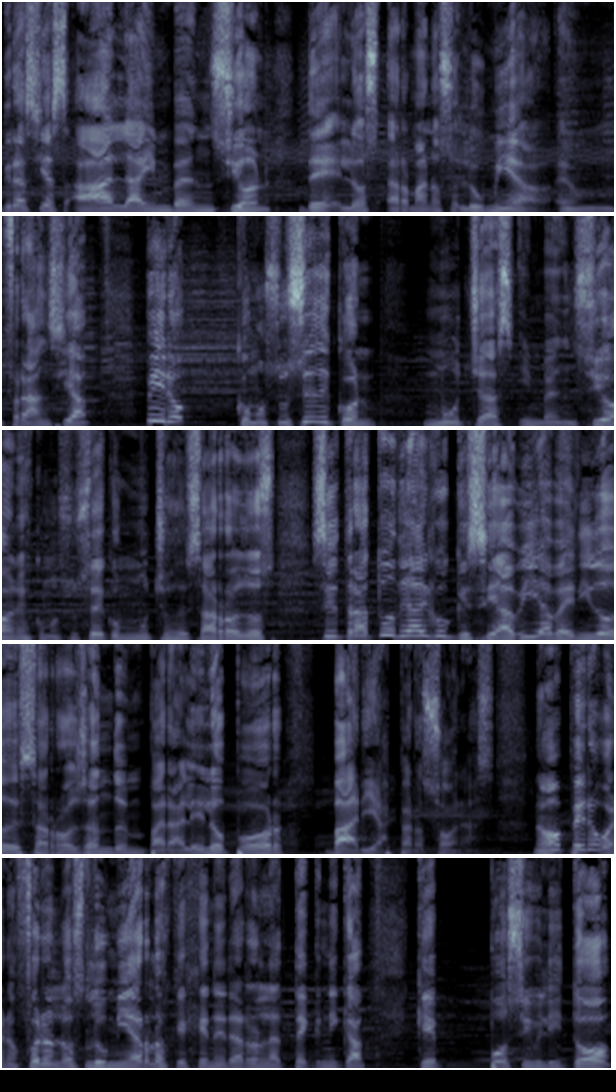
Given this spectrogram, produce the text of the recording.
gracias a la invención de los hermanos Lumière en Francia, pero como sucede con muchas invenciones, como sucede con muchos desarrollos, se trató de algo que se había venido desarrollando en paralelo por varias personas, ¿no? Pero bueno, fueron los Lumière los que generaron la técnica que posibilitó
